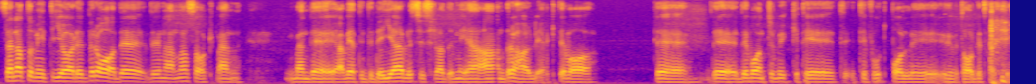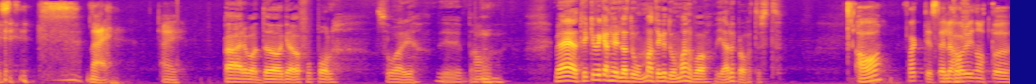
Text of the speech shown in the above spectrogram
Sen att de inte gör det bra, det, det är en annan sak. Men, men det, jag vet inte, det Gävle sysslade med andra halvlek, det var, det, det, det var inte mycket till, till, till fotboll i, överhuvudtaget faktiskt. Nej. Nej. nej, det var dögra fotboll. Så är det ju. Det är bara... Mm. Men jag tycker vi kan hylla domaren. Jag tycker domaren var jävligt bra faktiskt. Ja, faktiskt. Eller har du något att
